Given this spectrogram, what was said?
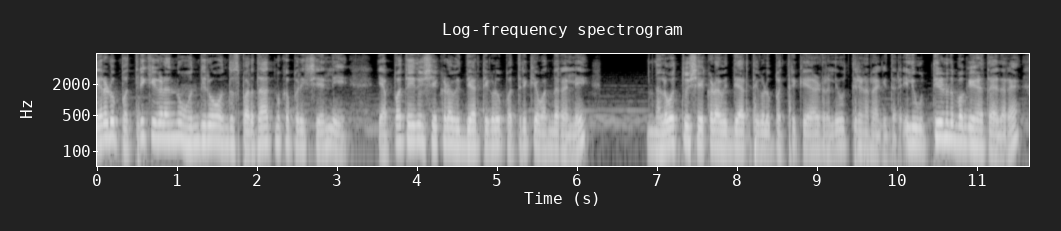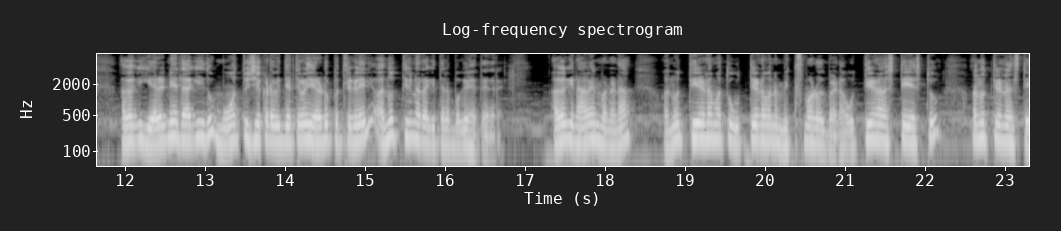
ಎರಡು ಪತ್ರಿಕೆಗಳನ್ನು ಹೊಂದಿರುವ ಒಂದು ಸ್ಪರ್ಧಾತ್ಮಕ ಪರೀಕ್ಷೆಯಲ್ಲಿ ಎಪ್ಪತ್ತೈದು ಶೇಕಡ ವಿದ್ಯಾರ್ಥಿಗಳು ಪತ್ರಿಕೆ ಒಂದರಲ್ಲಿ, ನಲವತ್ತು ಶೇಕಡ ವಿದ್ಯಾರ್ಥಿಗಳು ಪತ್ರಿಕೆ ಎರಡರಲ್ಲಿ ಉತ್ತೀರ್ಣರಾಗಿದ್ದಾರೆ. ಇಲ್ಲಿ ಉತ್ತೀರ್ಣದ ಬಗ್ಗೆ ಹೇಳ್ತಾ ಇದ್ದಾರೆ. ಹಾಗಾಗಿ ಎರಡನೇದಾಗಿ ಇದು ಮೂವತ್ತು ಶೇಕಡ ವಿದ್ಯಾರ್ಥಿಗಳು ಎರಡು ಪತ್ರಿಕೆಗಳಲ್ಲಿ ಅನುತ್ತೀರ್ಣರಾಗಿದ್ದಾರೆ ಬಗ್ಗೆ ಹೇಳ್ತಾ ಇದ್ದಾರೆ. ಹಾಗಾಗಿ ನಾವೇನು ಮಾಡೋಣ? ಅನುತ್ತೀರ್ಣ ಮತ್ತು ಉತ್ತೀರ್ಣವನ್ನು ಮಿಕ್ಸ್ ಮಾಡೋದು ಬೇಡ. ಉತ್ತೀರ್ಣ ಅಷ್ಟೇ ಎಷ್ಟು? ಅನುತ್ತೀರ್ಣ ಅಷ್ಟೇ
